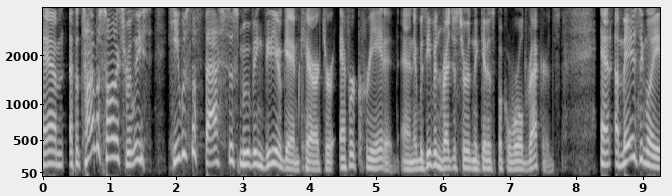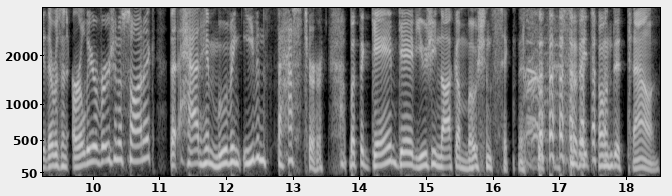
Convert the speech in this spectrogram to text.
And at the time of Sonic's release, he was the fastest moving video game character ever created. And it was even registered in the Guinness Book of World Records. And amazingly, there was an earlier version of Sonic that had him moving even faster, but the game gave Yuji Naka motion sickness. So, so they toned it down.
